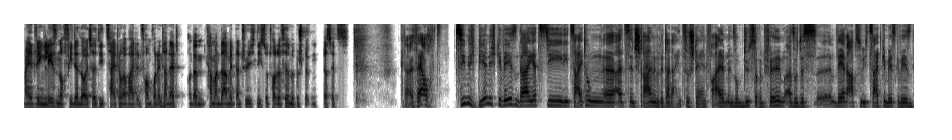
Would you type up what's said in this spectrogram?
meinetwegen lesen noch viele Leute die Zeitung aber halt in Form von Internet und dann kann man damit natürlich nicht so tolle Filme bestücken. Das jetzt. Genau, es wäre auch ziemlich biernig gewesen, da jetzt die, die Zeitung äh, als den strahlenden Ritter dahinzustellen, vor allem in so einem düsteren Film. Also das äh, wäre absolut nicht zeitgemäß gewesen,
